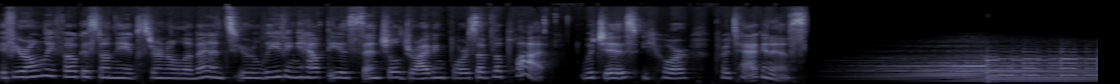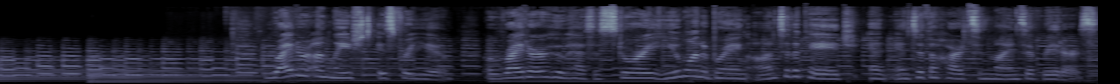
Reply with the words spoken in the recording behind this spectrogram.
If you're only focused on the external events, you're leaving out the essential driving force of the plot, which is your protagonist. Writer Unleashed is for you, a writer who has a story you want to bring onto the page and into the hearts and minds of readers.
